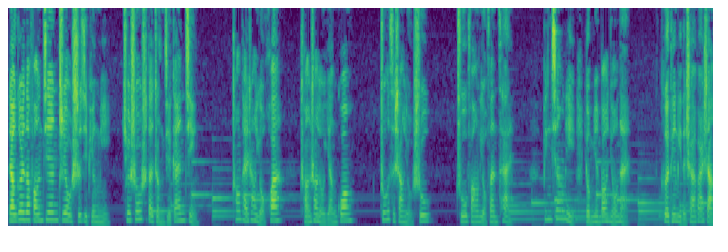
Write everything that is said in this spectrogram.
两个人的房间只有十几平米，却收拾得整洁干净。窗台上有花，床上有阳光，桌子上有书，厨房里有饭菜，冰箱里有面包牛奶，客厅里的沙发上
